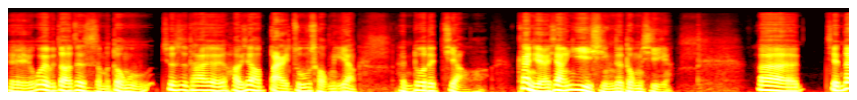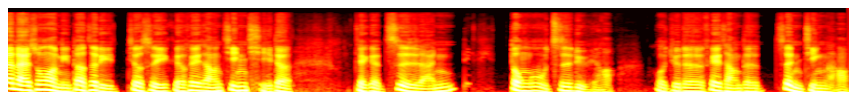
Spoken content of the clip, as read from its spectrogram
诶，我也不知道这是什么动物，就是它好像百足虫一样，很多的脚啊，看起来像异形的东西。呃，简单来说你到这里就是一个非常惊奇的这个自然动物之旅哈，我觉得非常的震惊啊。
